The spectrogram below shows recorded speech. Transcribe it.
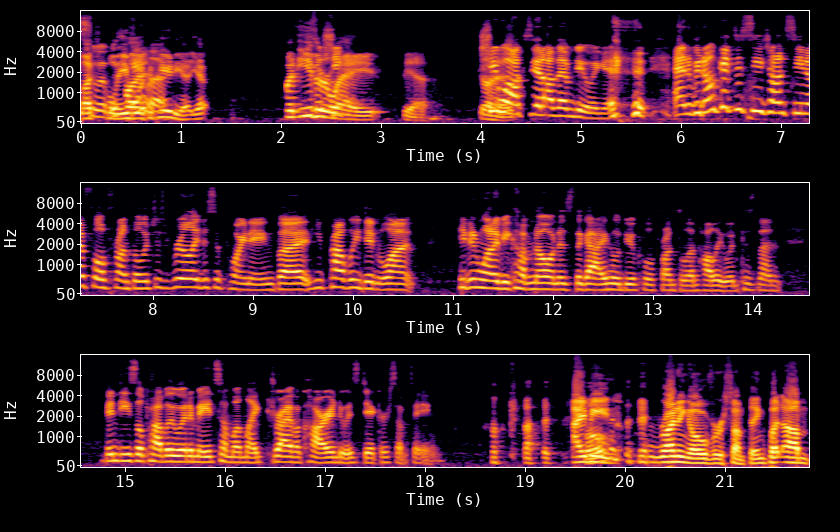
let's so it was believe Kayla. Wikipedia. Yep. But either So she- way, yeah. Go she ahead. walks in on them doing it, and we don't get to see John Cena full frontal, which is really disappointing. But he probably didn't want he didn't want to become known as the guy who'll do full frontal in Hollywood, because then Vin Diesel probably would have made someone like drive a car into his dick or something. Oh God. I Well, mean, running over something, but um,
